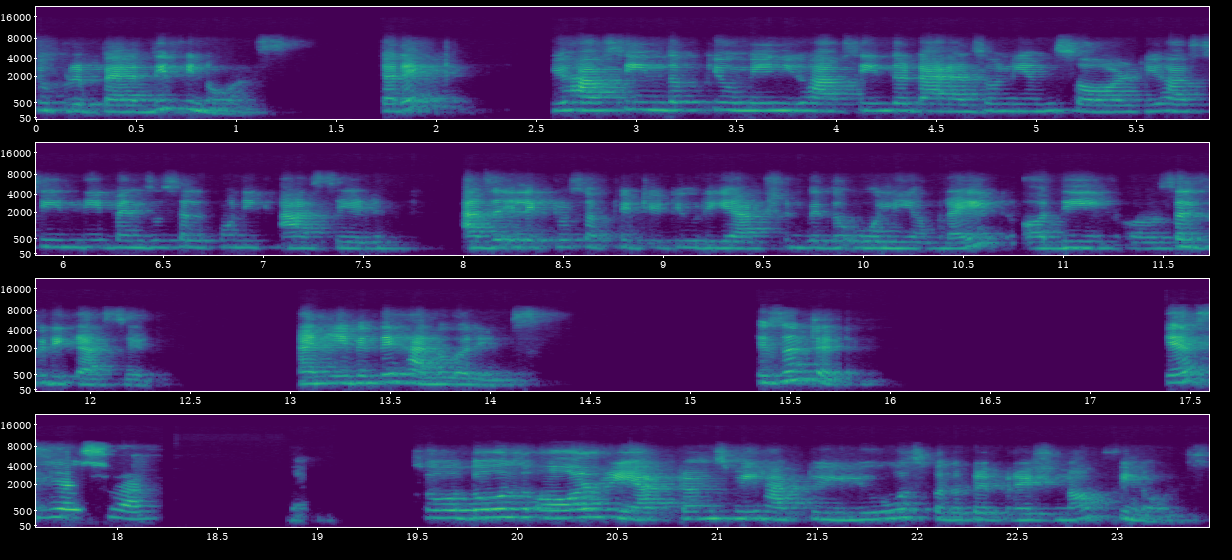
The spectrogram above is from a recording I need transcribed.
to prepare the phenols. Correct? You have seen the cumene, you have seen the diazonium salt, you have seen the benzosulfonic acid as an electrosubstitutive reaction with the oleum, right? Or the uh, sulfuric acid and even the haloarenes. Isn't it? Yes? Yes, ma'am. So those all reactants we have to use for the preparation of phenols.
